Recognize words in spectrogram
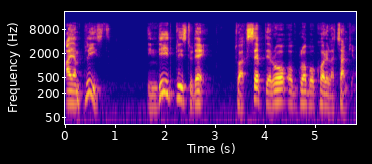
I am pleased, indeed pleased today, to accept the role of Global Cholera Champion.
